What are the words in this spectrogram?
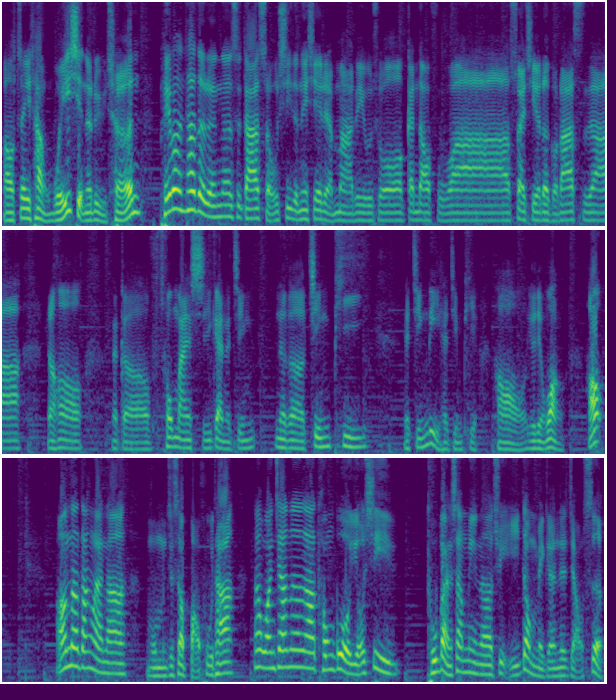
哦，这一趟危险的旅程，陪伴他的人呢，是大家熟悉的那些人嘛，例如说甘道夫啊，帅气的勒狗拉斯啊，然后。那个充满喜感的金那个金批，诶，金利还是金批？好，有点忘了。好，好，那当然呢，我们就是要保护它。那玩家呢，要通过游戏图板上面呢，去移动每个人的角色，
